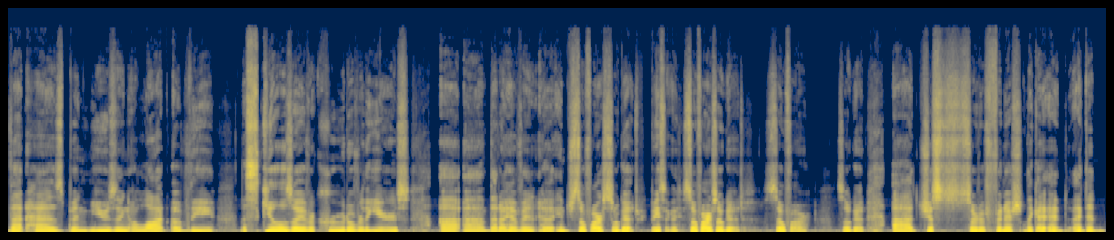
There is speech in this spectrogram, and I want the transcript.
that has been using a lot of the the skills I have accrued over the years uh, uh, that I have in, uh, in so far so good. Basically, so far so good. So far so good. Uh, just sort of finished like I I, I did.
